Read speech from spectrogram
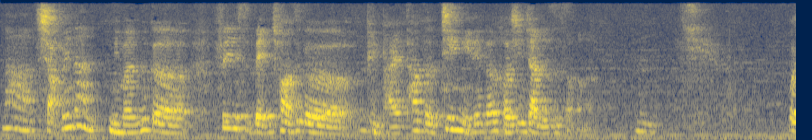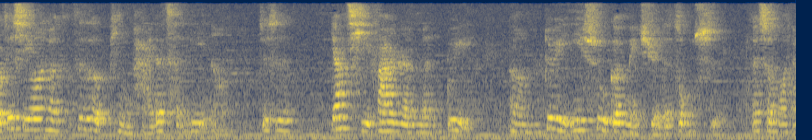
那小飞，那你们那个 Face 美创这个品牌，它的经营理念跟核心价值是什么呢？嗯，我就希望说这个品牌的成立呢，就是要启发人们对，嗯，对艺术跟美学的重视。在生活当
